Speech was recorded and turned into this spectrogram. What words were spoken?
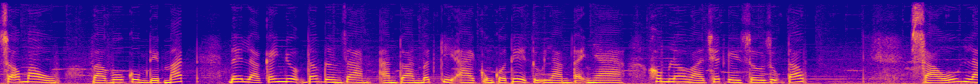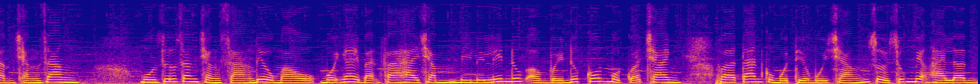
rõ màu và vô cùng đẹp mắt. Đây là cách nhuộm tóc đơn giản, an toàn bất kỳ ai cũng có thể tự làm tại nhà, không lo vào chất gây sơ dụng tóc. 6. Làm trắng răng Muốn giữ răng trắng sáng đều màu, mỗi ngày bạn pha 200ml nước ấm với nước cốt một quả chanh, hòa tan cùng một thìa muối trắng rồi xúc miệng hai lần.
